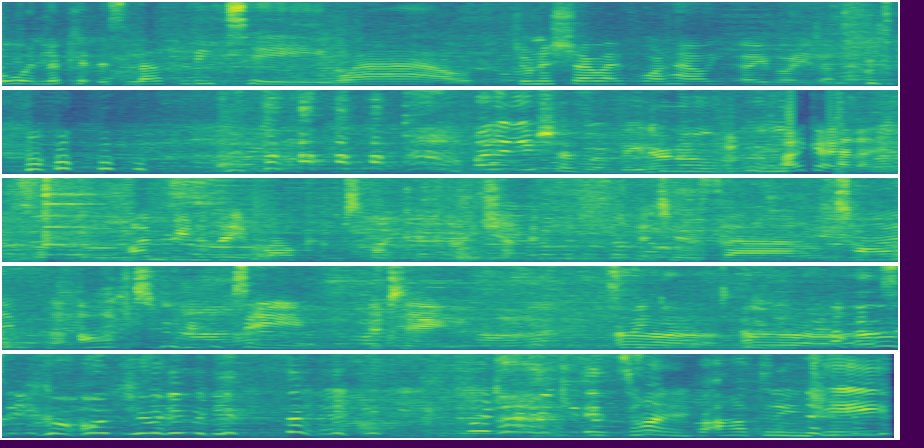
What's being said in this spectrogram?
Oh, and look at this lovely tea. Wow. Do you want to show everyone how? Oh, you've already done it. Why don't you show everyone, I'm being? I don't. Okay. Hello, I'm Veena V. Welcome to my cookery show. It is uh, time for afternoon tea for two. So we Uh, oh god, you made me sick. It's time for afternoon tea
